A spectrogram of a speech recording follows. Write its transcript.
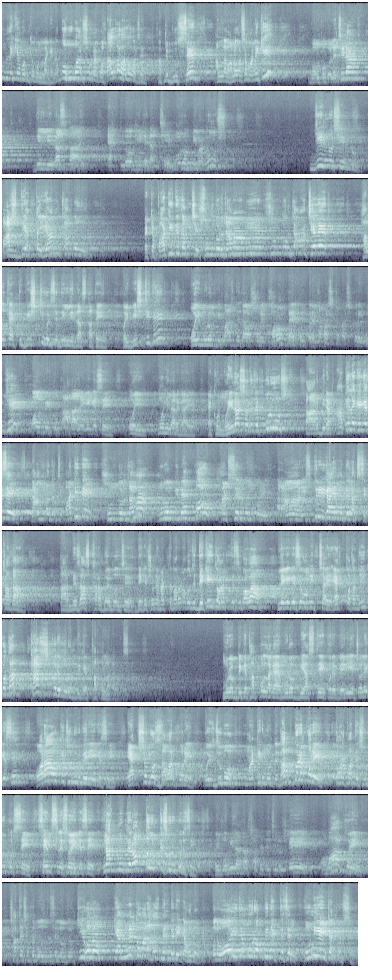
শুনলে কেমন কেমন লাগে না? বহুবার শোনা কথা, আল্লাহ ভালোবাসেন। আপনি বুঝছেন? আল্লাহ ভালোবাসা মানে কি? গল্প বলেছিলাম, দিল্লির রাস্তায় এক লোক হেঁটে যাচ্ছে, মুরব্বী মানুষ। জীর্ণ শীর্ণ, পাশ দিয়ে একটা ইয়াং কাপড় একটা পার্টিতে যাচ্ছে, সুন্দর জামা, মেয়ের সুন্দর জামা, ছেলের। হালকা একটু বৃষ্টি হয়েছে দিল্লির রাস্তাতে। ওই বৃষ্টিতে ওই মুরব্বী পাশ দিয়ে যাওয়ার সময় খরমটা এরকম করে চটাস চটাস করে উঠে অল্প একটু কাদা লেগে গেছে ওই মহিলার গায়ে। এখন মহিলার সাথে যে পুরুষ তার বিরাট হাতে লেগে গেছে। আমরা যাচ্ছি পার্টিতে সুন্দর জামা মুরব্বী ব্যাগ কল হাঁটছে এরকম করে। আর আমার স্ত্রীর গায়ের মধ্যে লাগছে কাদা। তার মেজাজ খারাপ হয়ে বলছে দেখে শুনে হাঁটতে পারো না? বলছে দেখেই তো হাঁটতেছি বাবা। লেগে গেছে অনিচ্ছায় এক কথা দুই কথা ঠাস করে মুরব্বীকে থাপ্পড় লাগা গেছে মুরব্বীকে থাপ্পড় লাগায় মুরব্বী আস্তে করে বেরিয়ে চলে গেছে। ওরাও কিছু দূর বেরিয়ে গেছে। একশো গজ যাওয়ার পরে ওই যুবক মাটির মধ্যে ধাপ করে পড়ে তড়পাতে শুরু করছে সেন্সলেস হয়ে গেছে, নাক মুখ রক্ত উঠতে শুরু করেছে। ওই মহিলা তার সাথে যে ছিল সে অবাক হয়ে সাথে সাথে বলতেছে, লোকজন, কি হলো? কেমনে তোমার হাজবেন্ডের এটা হলো? বলে, ওই যে মুরব্বী দেখতেছেন, উনি এইটা করছেন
